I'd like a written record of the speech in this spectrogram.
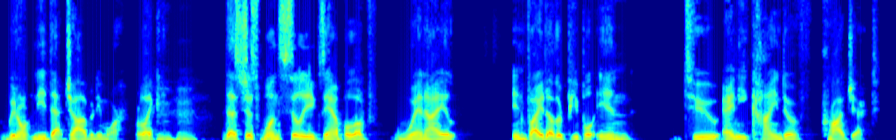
We don't need that job anymore. We're like, mm-hmm. that's just one silly example of when I invite other people in to any kind of project.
